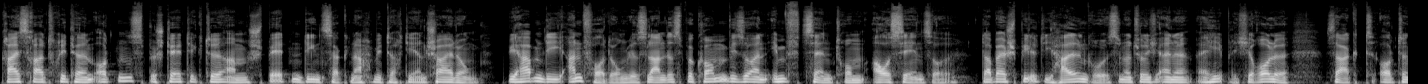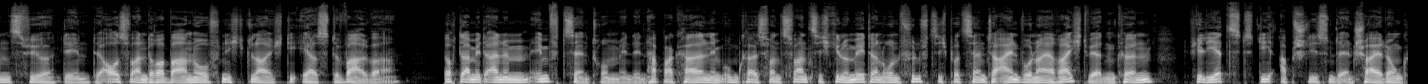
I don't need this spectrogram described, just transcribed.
Kreisrat Friedhelm Ottens bestätigte am späten Dienstagnachmittag die Entscheidung. Wir haben die Anforderung des Landes bekommen, wie so ein Impfzentrum aussehen soll. Dabei spielt die Hallengröße natürlich eine erhebliche Rolle, sagt Ottens, für den der Auswandererbahnhof nicht gleich die erste Wahl war. Doch da mit einem Impfzentrum in den Hapakhallen im Umkreis von 20 Kilometern rund 50 Prozent der Einwohner erreicht werden können, fiel jetzt die abschließende Entscheidung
